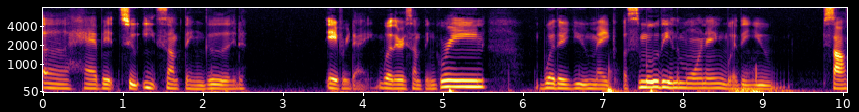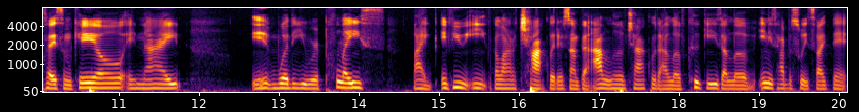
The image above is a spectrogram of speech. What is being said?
a habit to eat something good every day, whether it's something green, whether you make a smoothie in the morning, whether you saute some kale at night, it, whether you replace like if you eat a lot of chocolate or something. I love chocolate. I love cookies. I love any type of sweets like that.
